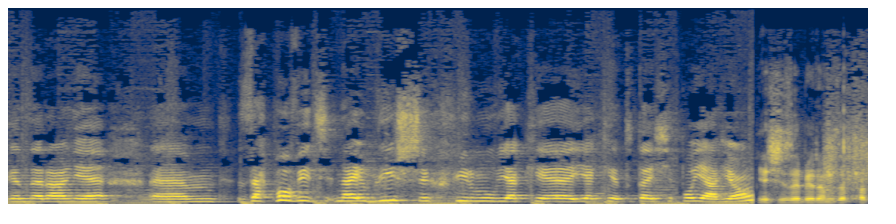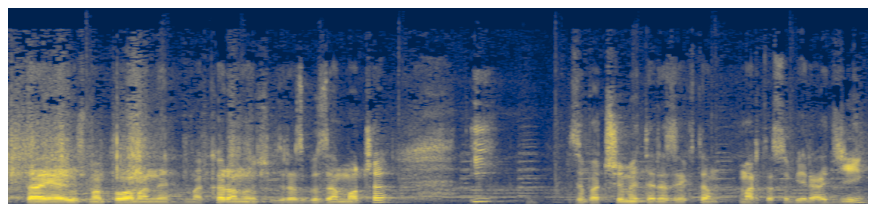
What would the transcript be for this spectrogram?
generalnie zapowiedź najbliższych filmów, jakie, jakie jakie tutaj się pojawią. Ja się zabieram za pattaja, już mam połamany makaron, zaraz go zamoczę i zobaczymy teraz jak tam Marta sobie radzi.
